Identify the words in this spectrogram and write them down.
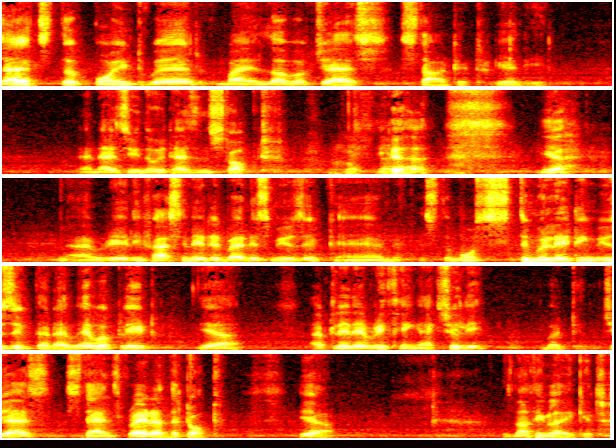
that's the point where my love of jazz started, really. And as you know, it hasn't stopped. Yeah. Yeah. I'm really fascinated by this music, and it's the most stimulating music that I've ever played. Yeah, I played everything actually, but jazz stands right at the top. Yeah, there's nothing like it.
